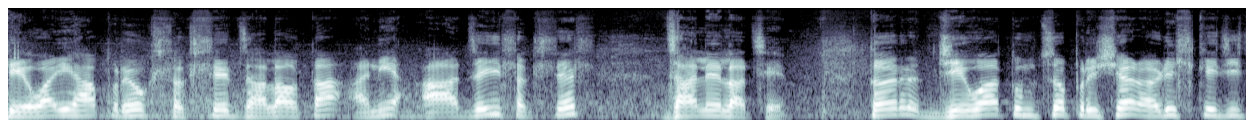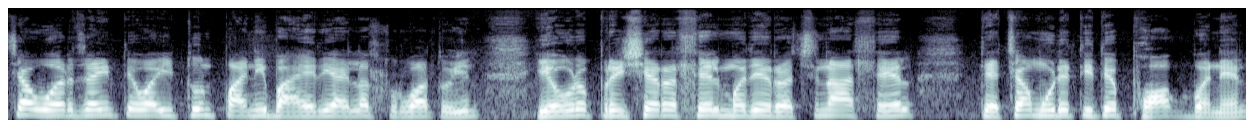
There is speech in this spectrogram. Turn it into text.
तेव्हाही हा प्रयोग सक्सेस झाला होता आणि आजही सक्सेस झालेलाच आहे. तर जेव्हा तुमचं प्रेशर अडीच के जीच्या वर जाईल तेव्हा इथून पाणी बाहेर यायला सुरुवात होईल. एवढं प्रेशर असेल मध्ये रचना असेल त्याच्यामुळे तिथे फॉग बनेल.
